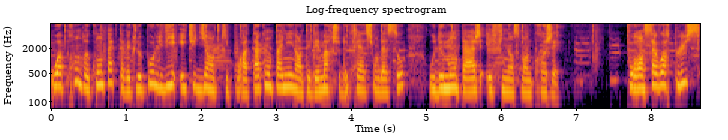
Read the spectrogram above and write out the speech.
ou à prendre contact avec le pôle vie étudiante qui pourra t'accompagner dans tes démarches de création d'assaut ou de montage et financement de projet. Pour en savoir plus,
